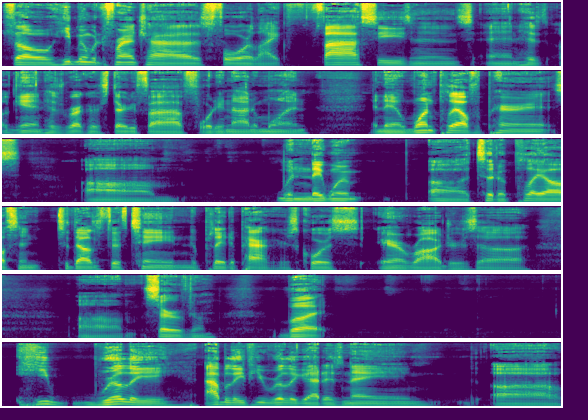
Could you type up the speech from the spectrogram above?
so he's been with the franchise for like five seasons, and his again his record is 35, 49, and one, and then one playoff appearance um, when they went uh, to the playoffs in 2015 to play the Packers. Of course, Aaron Rodgers uh, um, served them, but he really, I believe, he really got his name uh,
